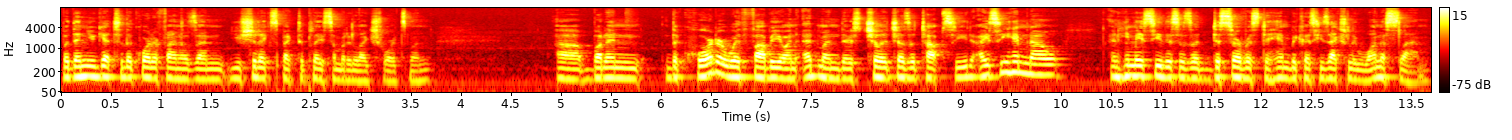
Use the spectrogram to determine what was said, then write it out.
But then you get to the quarterfinals, and you should expect to play somebody like Schwartzman. Uh, but in the quarter with Fabio and Edmund, there's Cilic as a top seed. I see him now, and he may see this as a disservice to him because he's actually won a slam.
